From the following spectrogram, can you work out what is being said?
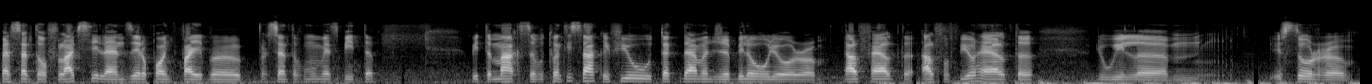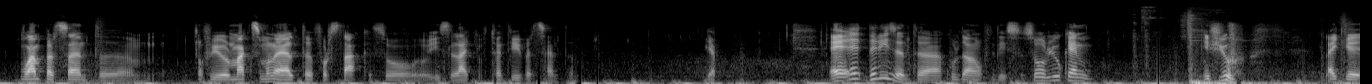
percent of life steal and 0.5 percent of movement speed with a max of 20 stack. If you take damage below your um, half health, half of your health, you will um, restore 1% um, of your maximum health for stack. So it's like 20%. Yep. And there isn't a cooldown of this, so you can, if you like, uh,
